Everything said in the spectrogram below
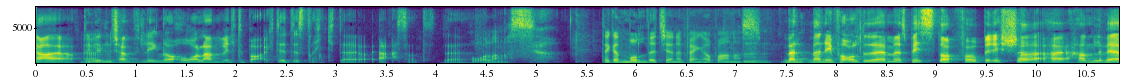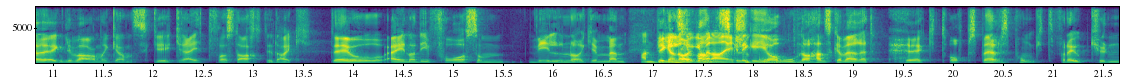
ja, ja. De vinner Champions League når Haaland vil tilbake til distriktet. Ja, sant. Det. Haaland, ass. Tenk at Molde tjener penger på han, ass. Men, men i forhold til det med spiss, da. For Berisha han leverer jo egentlig varene ganske greit fra start i dag. Det er jo en av de få som vil noe. Men Han det er ganske noe, vanskelig er jobb når han skal være et høyt oppspillspunkt. For det er jo kun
